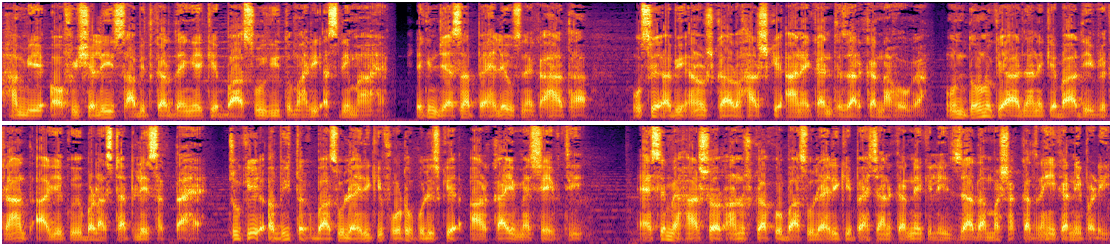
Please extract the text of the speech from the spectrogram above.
हम ये ऑफिशियली साबित कर देंगे कि बासु ही तुम्हारी असली माँ है। लेकिन जैसा पहले उसने कहा था, उसे अभी अनुष्का और हर्ष के आने का इंतज़ार करना होगा। उन दोनों के आ जाने के बाद ही विक्रांत आगे कोई बड़ा स्टेप ले सकता है। चूँकि अभी तक बासु लहरी की फ़ोटो पुलिस के आर्काइव में सेव थी। ऐसे में हर्ष और अनुष्का को बासु लहरी की पहचान करने के लिए ज़्यादा मशक्कत नहीं करनी पड़ी।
